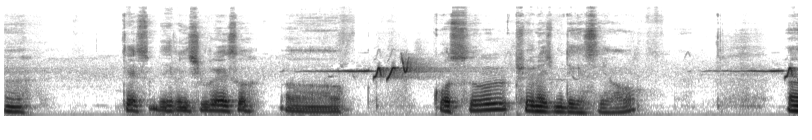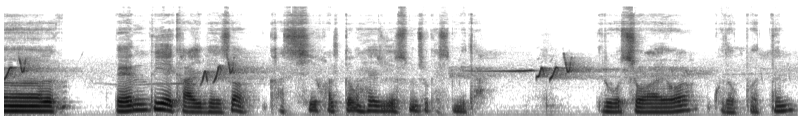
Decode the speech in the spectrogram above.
어, 됐습니다. 이런 식으로 해서 어, 꽃을 표현해 주면 되겠어요. 어, 밴드에 가입해서 같이 활동해 주셨으면 좋겠습니다. 그리고 좋아요와 구독 버튼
